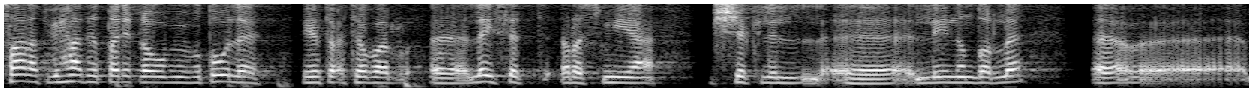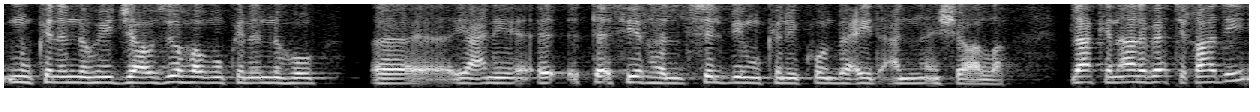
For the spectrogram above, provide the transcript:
صارت بهذه الطريقة وببطولة هي تعتبر آه، ليست رسمية بالشكل ال- آه، اللي ننظر له. آه، ممكن إنه يتجاوزوها وممكن آه، يعني تأثيرها السلبي ممكن يكون بعيد عنا إن شاء الله. لكن أنا باعتقادي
